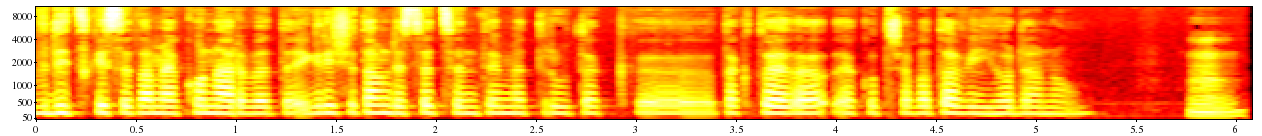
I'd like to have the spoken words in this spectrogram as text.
vždycky se tam jako narvete. I když je tam 10 cm, tak, eh, tak to je ta, jako třeba ta výhoda. No. Hmm.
